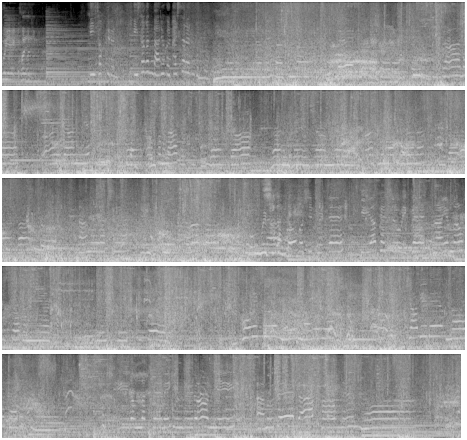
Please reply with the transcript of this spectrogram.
누구의 권리가 이 적들은 이상한 마력을 발산하는군요. 미안해 미안해 나 때문에 힘들었니? 아무 대답 없는 너.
